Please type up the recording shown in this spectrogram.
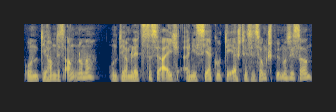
Und die haben das angenommen und die haben letztes Jahr eigentlich eine sehr gute erste Saison gespielt, muss ich sagen.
